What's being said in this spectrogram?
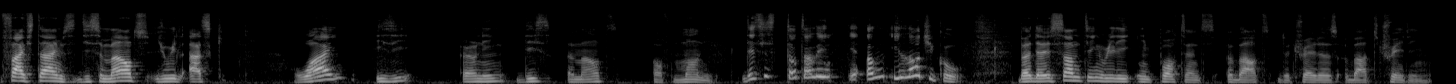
five times this amount, you will ask, why is he earning this amount of money? This is totally illogical. But there is something really important about the traders, about trading.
